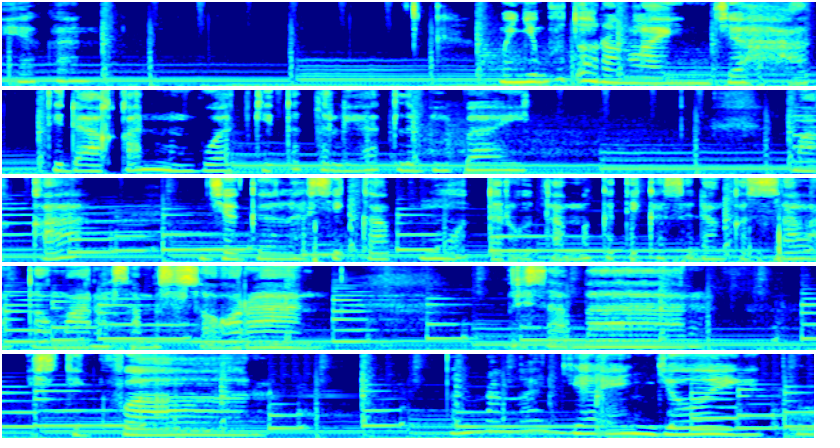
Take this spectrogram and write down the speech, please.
ya kan menyebut orang lain jahat tidak akan membuat kita terlihat lebih baik maka jagalah sikapmu terutama ketika sedang kesal atau marah sama seseorang. Bersabar, istighfar, tenang aja, enjoy gitu.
